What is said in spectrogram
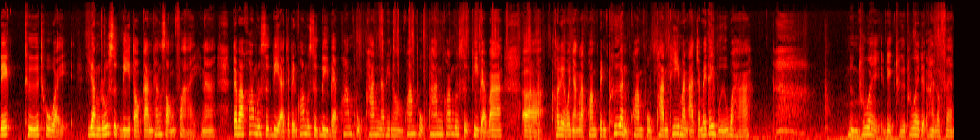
เด็กถือถ้วย ยังรู้สึกดีต่อกันทั้งสองฝ่ายนะแต่ว่าความรู้สึกดีอาจจะเป็นความรู้สึกดีแบบความผูกพันนะพี่น้องความผูกพันความรู้สึกที่แบบว่าเเขาเรียกว่าอย่างละความเป็นเพื่อน ความผูกพันที่มันอาจจะไม่ได้หวือหวาหนึ่งถ้วยเด็กถือถ้วยเดอะไฮโลแฟน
